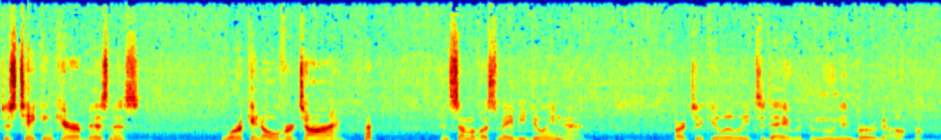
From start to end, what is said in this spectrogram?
just taking care of business, working overtime. and some of us may be doing that, particularly today with the moon in Virgo.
